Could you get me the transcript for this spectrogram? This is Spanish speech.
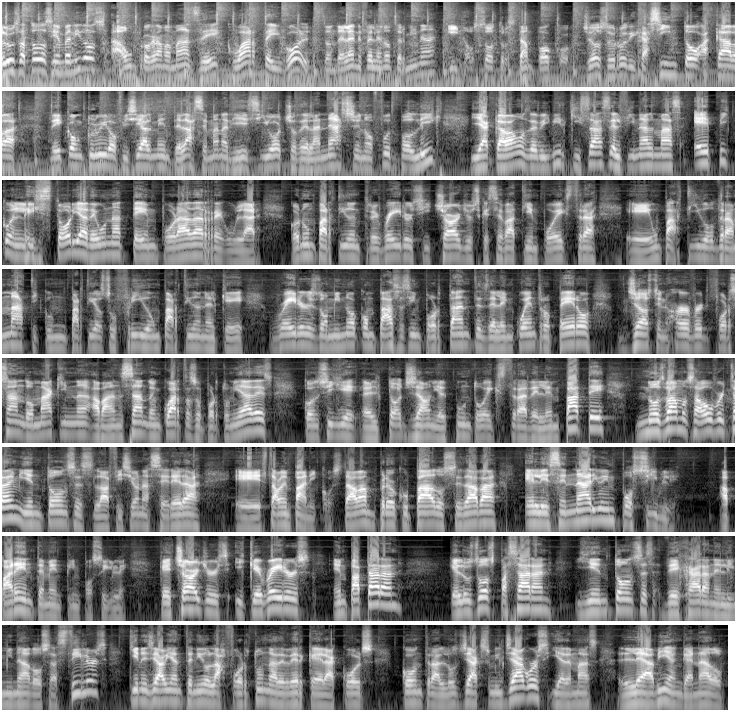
Saludos a todos y bienvenidos a un programa más de Cuarta y Gol, donde la NFL no termina y nosotros tampoco. Yo soy Rudy Jacinto, acaba de concluir oficialmente la semana 18 de la National Football League y acabamos de vivir quizás el final más épico en la historia de una temporada regular, con un partido entre Raiders y Chargers que se va a tiempo extra, eh, un partido dramático, un partido sufrido, un partido en el que Raiders dominó con pases importantes del encuentro, pero Justin Herbert forzando avanzando en cuartas oportunidades, consigue el touchdown y el punto extra del empate, nos vamos a overtime y entonces la afición acerera eh, estaba en pánico, estaban preocupados, se daba el escenario imposible, aparentemente imposible, que Chargers y que Raiders empataran, que los dos pasaran y entonces dejaran eliminados a Steelers, quienes ya habían tenido la fortuna de ver que era Colts contra los Jacksonville Jaguars y además le habían ganado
